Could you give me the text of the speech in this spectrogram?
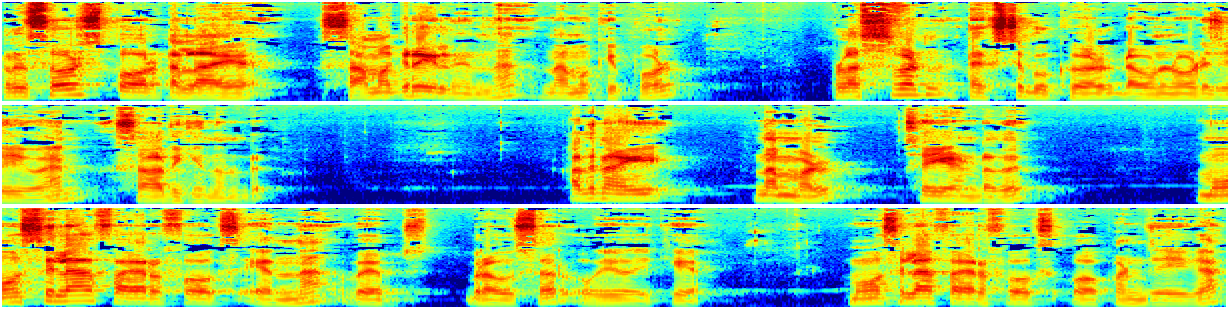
റിസോഴ്സ് പോർട്ടലായ സമഗ്രയിൽ നിന്ന് നമുക്കിപ്പോൾ പ്ലസ് വൺ ടെക്സ്റ്റ് ബുക്കുകൾ ഡൗൺലോഡ് ചെയ്യുവാൻ സാധിക്കുന്നുണ്ട്. അതിനായി നമ്മൾ ചെയ്യേണ്ടത് മോസില ഫയർഫോക്സ് എന്ന വെബ് ബ്രൗസർ ഉപയോഗിക്കുക. മോസില ഫയർഫോക്സ് ഓപ്പൺ ചെയ്യുക.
